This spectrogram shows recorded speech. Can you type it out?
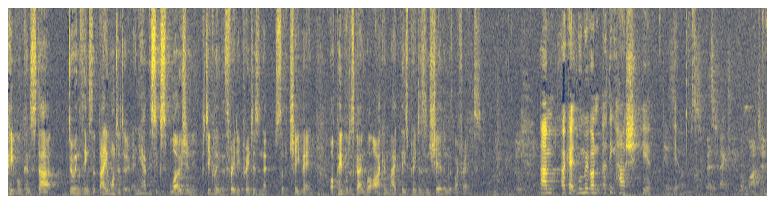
people can start doing things that they want to do. And you have this explosion, particularly in the 3D printers and that sort of cheap end, of people just going, well, I can make these printers and share them with my friends. Um, okay, we'll move on. I think Harsh here. Yes, yeah. Um, so question actually for Martin.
